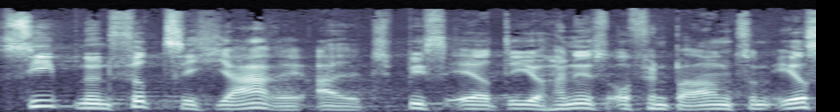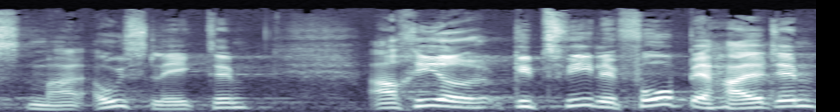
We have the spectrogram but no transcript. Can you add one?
47 Jahre alt, bis er die Johannes-Offenbarung zum ersten Mal auslegte. Auch hier gibt es viele Vorbehalte,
